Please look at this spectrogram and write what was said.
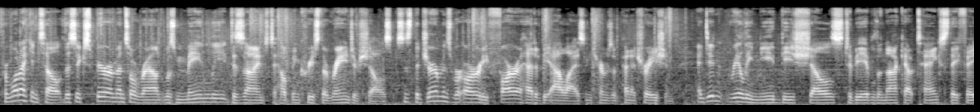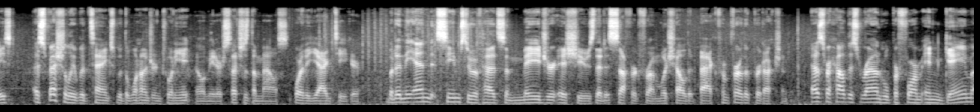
From what I can tell, this experimental round was mainly designed to help increase the range of shells, since the Germans were already far ahead of the Allies in terms of penetration, and didn't really need these shells to be able to knock out tanks they faced, especially with tanks with the 128mm such as the Maus or the Jagdtiger. But in the end it seems to have had some major issues that it suffered from which held it back from further production. As for how this round will perform in-game,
